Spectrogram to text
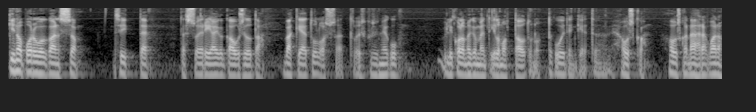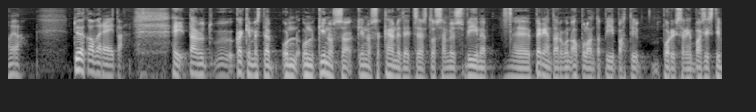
kinoporukan kanssa sitten. Tässä on eri aikakausilta väkeä tulossa, että olisiko siinä joku yli 30 ilmoittautunutta kuitenkin, että hauska, hauska nähdä vanhoja työkavereita. Hei, tämä nyt kaikki meistä on, on kinossa, kinossa käynyt itse asiassa tuossa myös viime eh, perjantaina, kun Apulanta piipahti Porissa, niin basisti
